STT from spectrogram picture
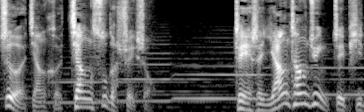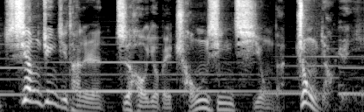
浙江和江苏的税收。这也是杨昌俊这批湘军集团的人之后又被重新启用的重要原因。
